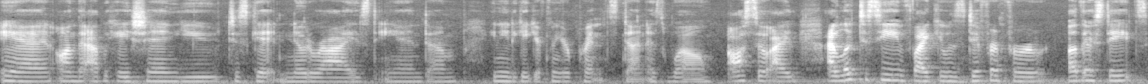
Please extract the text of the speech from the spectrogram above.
And on the application you just get notarized and um, you need to get your fingerprints done as well. Also I I looked to see if like it was different for other states.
